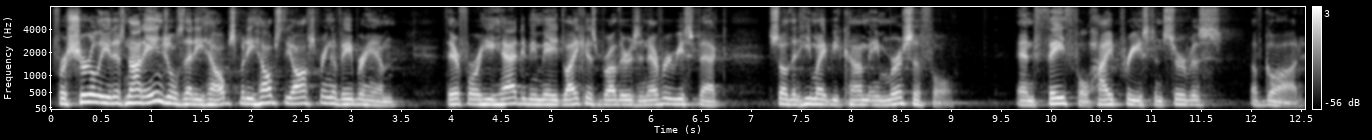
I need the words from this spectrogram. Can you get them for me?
For surely it is not angels that he helps, but he helps the offspring of Abraham. Therefore, he had to be made like his brothers in every respect, so that he might become a merciful and faithful high priest in service of God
